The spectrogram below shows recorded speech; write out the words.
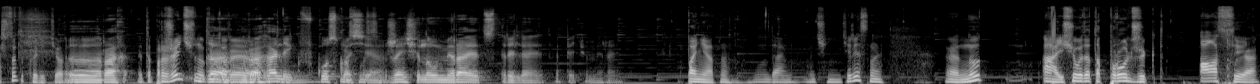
А что такое Return? Э, Это про женщину, да, которая... рогалик в космосе. в космосе. Женщина умирает, стреляет, опять умирает. Понятно, да, очень интересно. Э, ну, а, еще вот это Project Athia,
